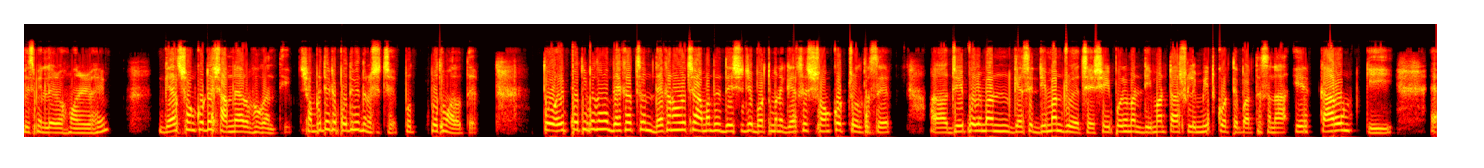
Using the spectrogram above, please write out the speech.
বিসমিল্লাহির রহমানির রহিম। গ্যাস সংকটের সামনে আরও ভোগান্তি। সম্প্রতি একটা প্রতিবেদন এসেছে প্রথম আলোতে। তো এই প্রতিবেদনে দেখাচ্ছেন, দেখানো হয়েছে আমাদের দেশে যে বর্তমানে গ্যাসের সংকট চলতেছে যে পরিমাণ গ্যাসের ডিমান্ড রয়েছে, সেই পরিমাণ ডিমান্ডটা আসলে মিট করতে পারতেছে না। এর কারণ কি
